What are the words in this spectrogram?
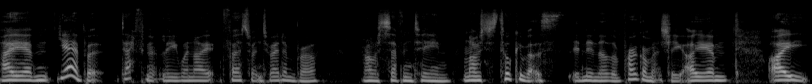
I um yeah, but definitely when I first went to Edinburgh, I was seventeen, and I was just talking about this in another program. Actually, I um I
